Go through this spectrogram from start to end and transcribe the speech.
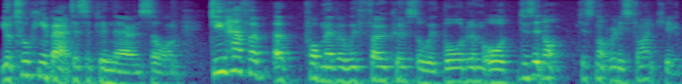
You're talking about discipline there and so on. Do you have a, a problem ever with focus or with boredom, or does it not just not really strike you?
